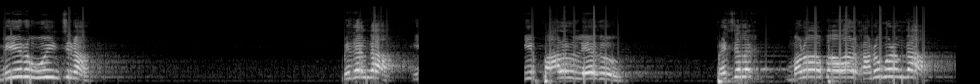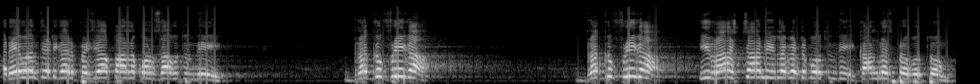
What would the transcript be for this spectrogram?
మీరు ఊహించిన విధంగా ఈ- పాలన లేదు. ప్రజల మనోభావాలకు అనుగుణంగా రేవంత్ రెడ్డి గారి ప్రజాపాలన కొనసాగుతుంది. డ్రగ్ ఫ్రీగా డ్రగ్ ఫ్రీగా ఈ రాష్ట్రాన్ని నిలబెట్టబోతుంది కాంగ్రెస్ ప్రభుత్వం.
